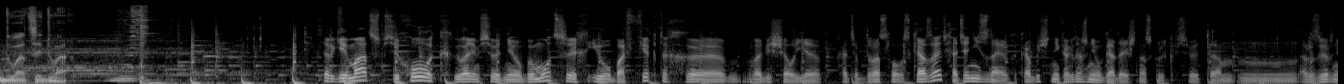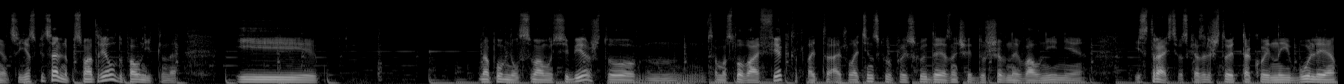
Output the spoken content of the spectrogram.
22. Сергей Мац, психолог. Говорим сегодня об эмоциях и об аффектах. Э, обещал я хотя бы два слова сказать, хотя не знаю, как обычно, никогда же не угадаешь, насколько все это развернется. Я специально посмотрел дополнительно, и напомнил самому себе, что само слово «аффект» от, латинского происходит, и означает душевное волнение и страсть. Вы сказали, что это такое наиболее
